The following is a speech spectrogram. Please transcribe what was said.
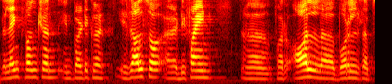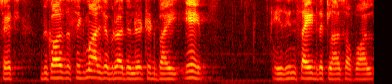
the length function in particular is also uh, defined uh, for all uh, Borel subsets because the sigma algebra generated by A is inside the class of all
